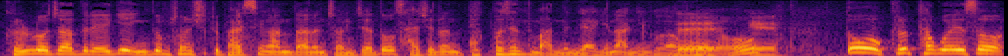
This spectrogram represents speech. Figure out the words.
근로자들에게 임금 손실이 발생한다는 전제도 사실은 100% 맞는 이야기는 아닌 것 같고요. 네. 예. 또 그렇다고 해서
